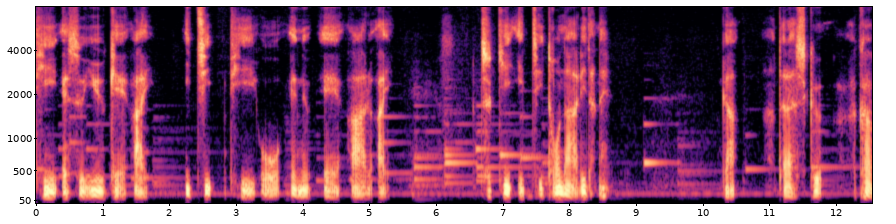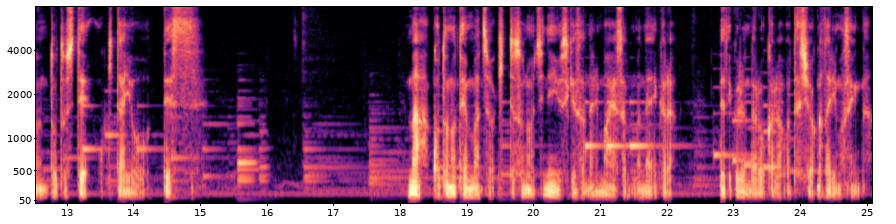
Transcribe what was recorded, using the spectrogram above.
TSUKI 1 TONARI 月1隣だねが新しくアカウントとして起きたようですまあ事の顛末はきっとそのうちねユースケさんなり毎朝もないから出てくるんだろうから私は語りませんが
